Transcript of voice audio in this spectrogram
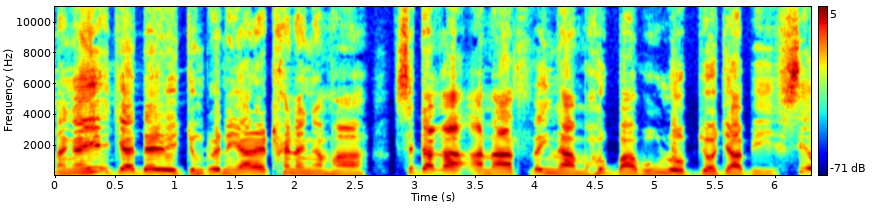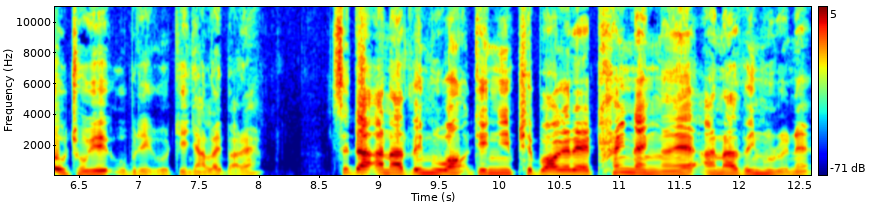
နိုင်ငံရေးအကြက်တဲတွေကျုံတွေ့နေရတဲ့ထိုင်းနိုင်ငံမှာစစ်တပ်ကအာဏာသိမ်းတာမဟုတ်ပါဘူးလို့ပြောကြပြီးစစ်အုပ်ချုပ်ရေးဥပဒေကိုကြေညာလိုက်ပါတယ်စစ်တပ်အာဏာသိမ်းမှုပေါင်းအကျဉ်းချင်းဖြစ်ပွားခဲ့တဲ့ထိုင်းနိုင်ငံရဲ့အာဏာသိမ်းမှုတွေနဲ့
